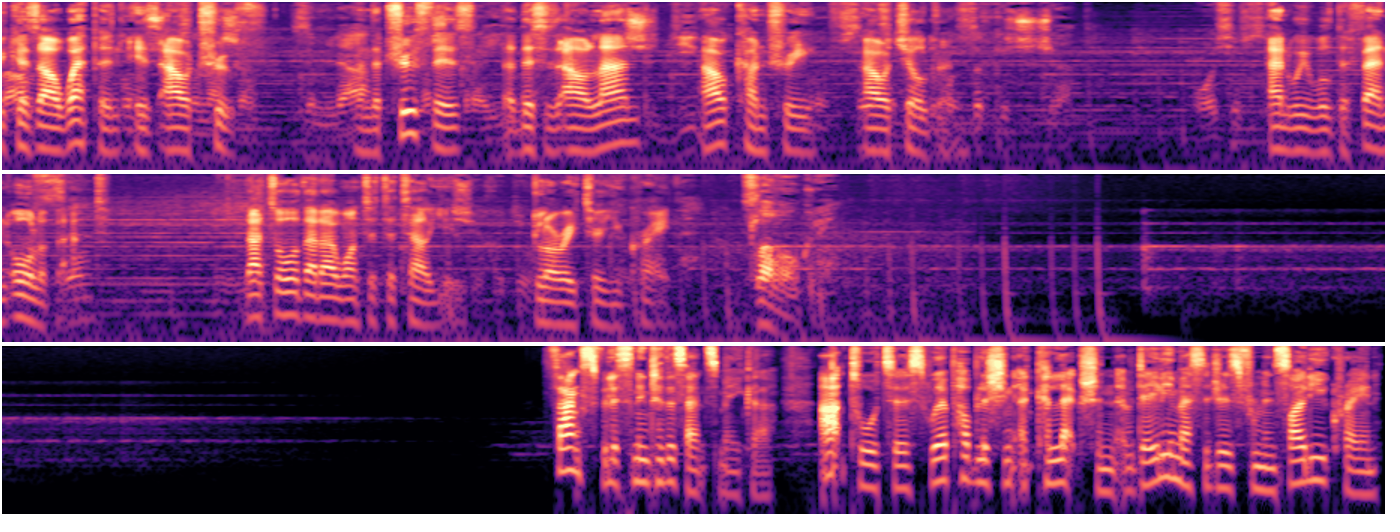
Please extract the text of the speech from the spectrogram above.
because our weapon is our truth. And the truth is that this is our land, our country, our children. And we will defend all of that. That's all that I wanted to tell you. Glory to Ukraine. Slava Ukraine. Thanks for listening to The Sense Maker. At Tortoise, we're publishing a collection of daily messages from inside Ukraine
